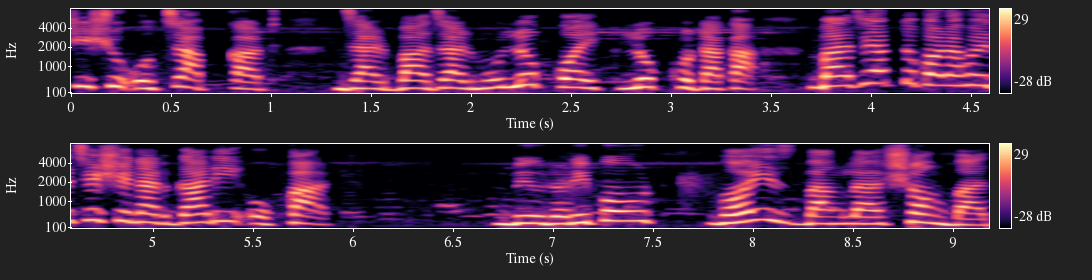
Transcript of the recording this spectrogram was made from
শিশু ও চাপ কাঠ, যার বাজার মূল্য কয়েক লক্ষ টাকা। বাজেয়াপ্ত করা হয়েছে সেনার গাড়ি ও কাঠ। ব্যুরো রিপোর্ট, ভয়েস বাংলা সংবাদ।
